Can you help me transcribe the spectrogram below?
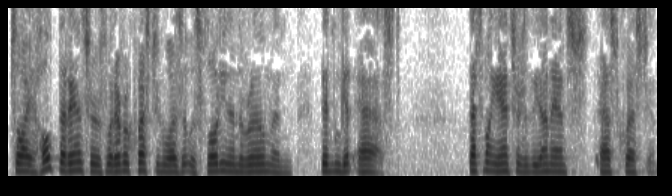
So I hope that answers whatever question was that was floating in the room and didn't get asked. That's my answer to the unasked question.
